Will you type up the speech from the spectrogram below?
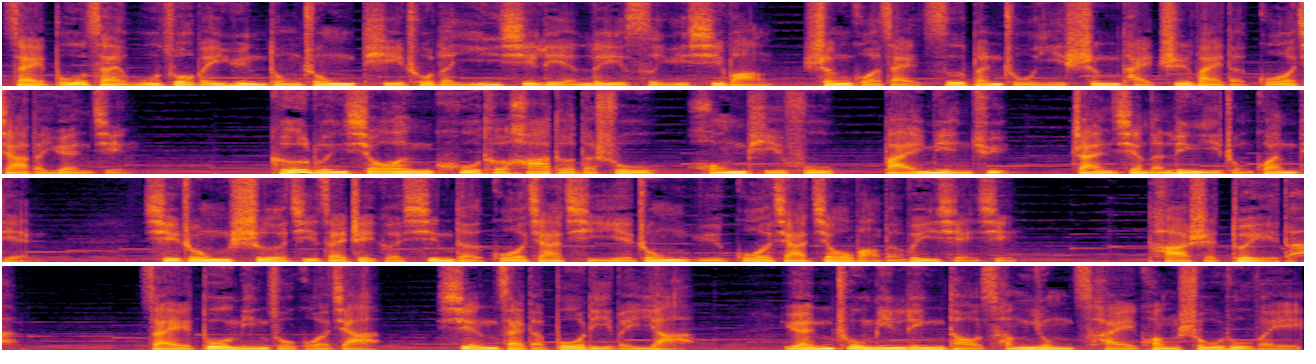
在不再无作为运动中提出了一系列类似于希望生活在资本主义生态之外的国家的愿景。格伦·肖恩·库特哈德的书《红皮肤白面具》展现了另一种观点。其中涉及在这个新的国家企业中与国家交往的危险性，它是对的。在多民族国家，现在的玻利维亚，原住民领导层用采矿收入为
